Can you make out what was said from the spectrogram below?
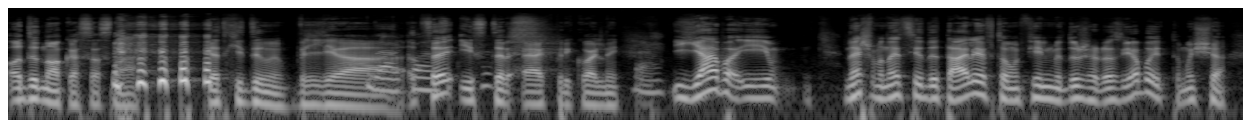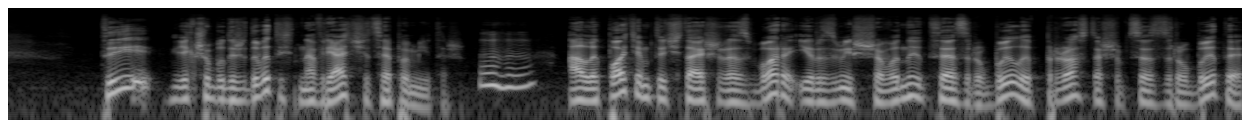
Одинока сосна. Я такий думаю, бля, це істер ек прикольний. І я і знаєш, мене ці деталі в тому фільмі дуже розйобують, тому що ти, якщо будеш дивитись, навряд чи це помітиш. Угу. Але потім ти читаєш розбори і розумієш, що вони це зробили просто щоб це зробити,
